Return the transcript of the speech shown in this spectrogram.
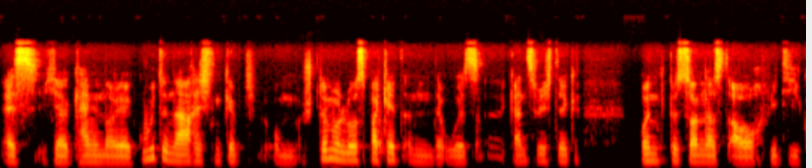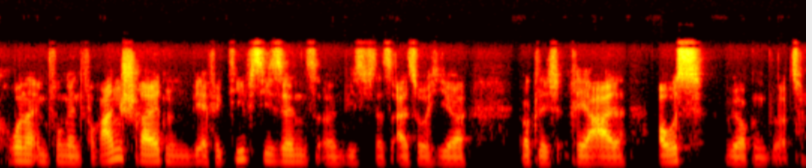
es hier keine neue gute Nachrichten gibt um Stimuluspaket in der US, ganz wichtig. Und besonders auch, wie die Corona-Impfungen voranschreiten und wie effektiv sie sind und wie sich das also hier wirklich real auswirken wird.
